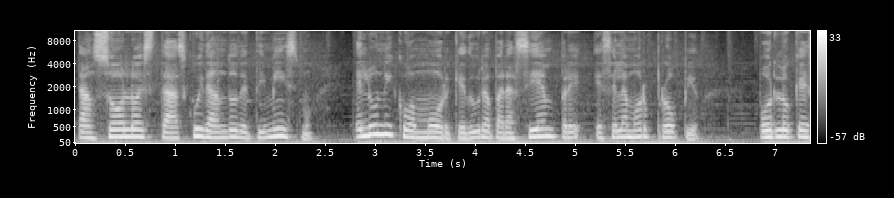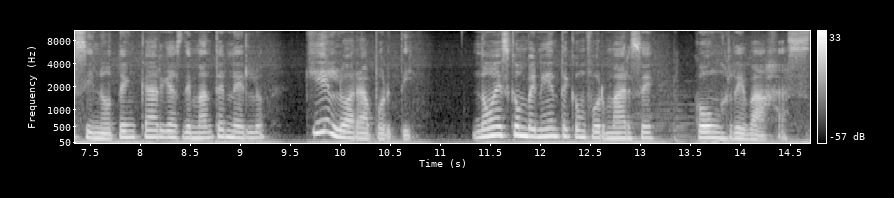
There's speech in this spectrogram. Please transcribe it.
tan solo estás cuidando de ti mismo. El único amor que dura para siempre es el amor propio, por lo que si no te encargas de mantenerlo, ¿quién lo hará por ti? no es conveniente conformarse con rebajas.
